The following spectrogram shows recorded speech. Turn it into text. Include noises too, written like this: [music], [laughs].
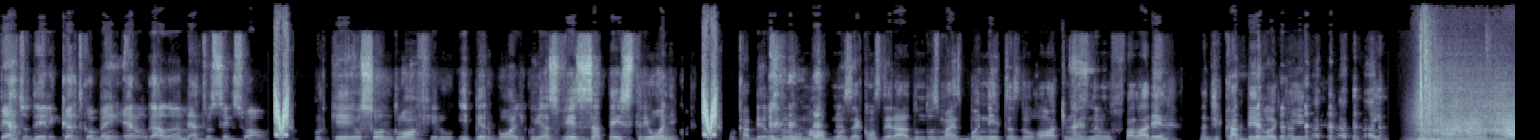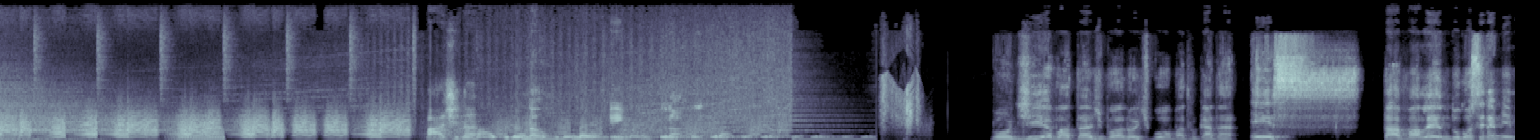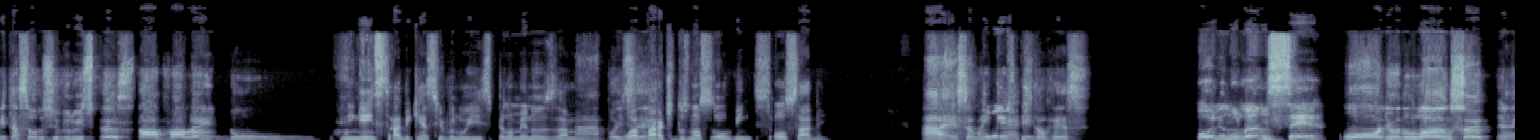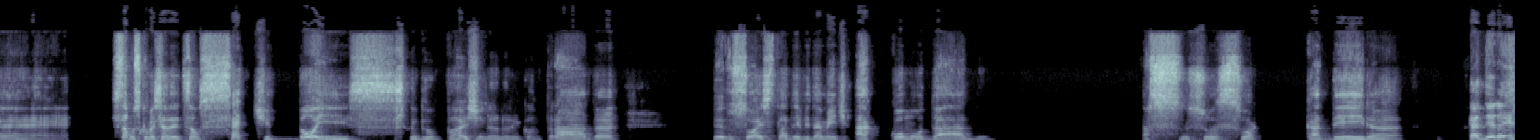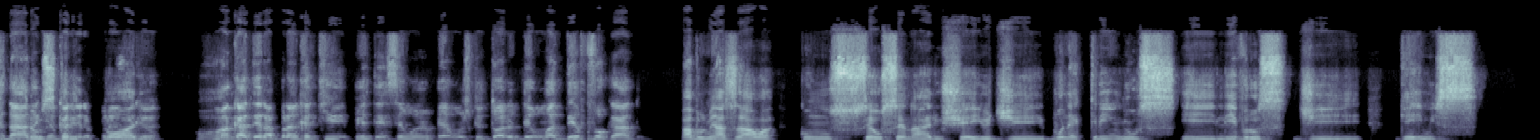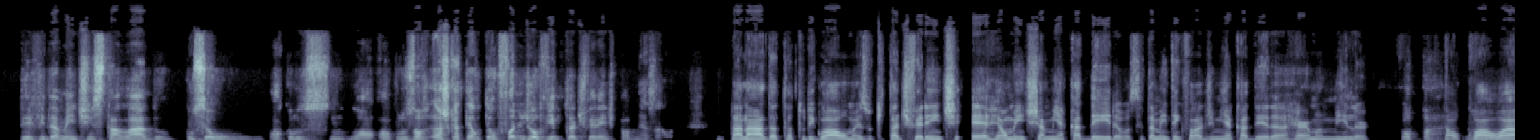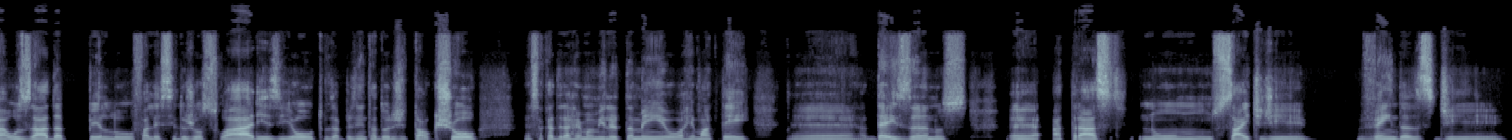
Perto dele, Kurt Cobain era um galã metrosexual. Porque eu sou anglófilo, hiperbólico e às vezes até estriônico. O cabelo do [laughs] Malcolm é considerado um dos mais bonitos do rock, mas não falarei de cabelo aqui. Página, não, não encontrada. Bom dia, boa tarde, boa noite, boa madrugada. Está valendo! Gostei da minha imitação do Silvio Luiz. Está valendo! Ninguém sabe quem é Silvio Luiz, pelo menos a Ah, boa é. parte dos nossos ouvintes, ou sabem. Ah, essa é uma Eu enquete, que- talvez. Olho no lance! Olho no lance! É, Estamos começando a edição 72 [laughs] do Página Não Encontrada. Pedro Só está devidamente acomodado a su- sua, sua cadeira, Cadeira herdada, que é a cadeira branca. Uma Olha, cadeira branca que pertenceu a é um escritório de um advogado. Pablo Miyazawa com o seu cenário cheio de bonecrinhos e livros de games devidamente instalado com seu óculos, óculos novos. Eu acho que até o teu fone de ouvido está diferente, Pablo Miyazawa. Tá nada, tá tudo igual, mas o que tá diferente é realmente a minha cadeira. Você também tem que falar de minha cadeira Herman Miller, Opa! tal qual a usada pelo falecido Jô Soares e outros apresentadores de talk show. Essa cadeira Herman Miller também eu arrematei é, há 10 anos é, atrás num site de vendas de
